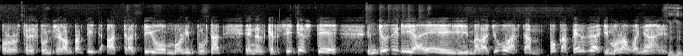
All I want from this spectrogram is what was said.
per els tres punts. Serà un partit atractiu, molt important, en el que el Sitges té, jo diria, eh, i me la jugo bastant, poc a perdre i molt a guanyar. Eh? Uh -huh.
